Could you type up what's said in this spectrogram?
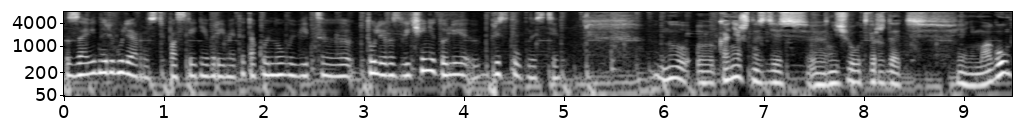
завидной регулярностью в последнее время. Это такой новый вид то ли развлечения, то ли преступности. Ну, конечно, здесь ничего утверждать я не могу,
